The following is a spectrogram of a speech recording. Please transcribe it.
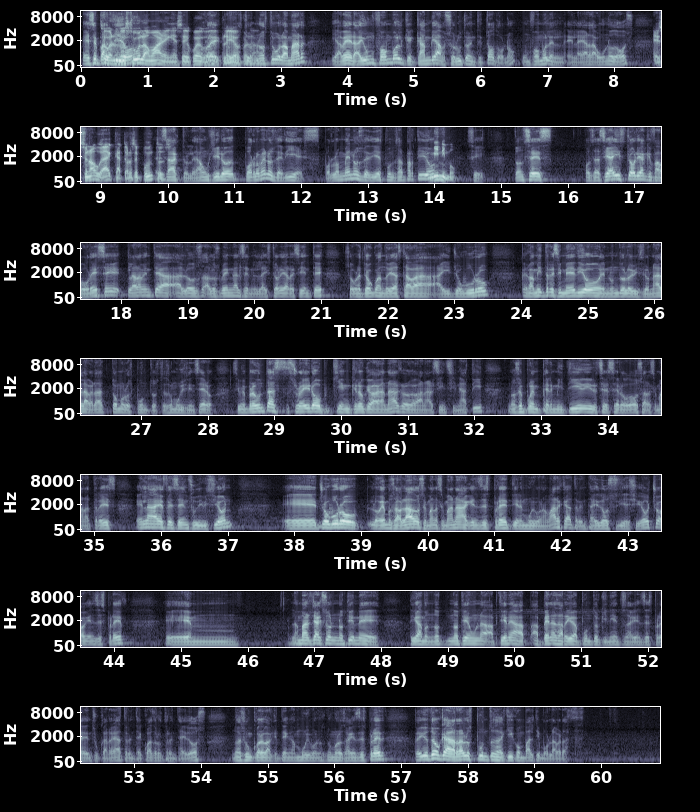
Ese partido, bueno, no estuvo Lamar en ese juego de playoffs, no, no estuvo Lamar, y a ver, hay un fumble que cambia absolutamente todo, ¿no? Un fumble en, la yarda 1-2. Es una jugada de 14 puntos. Exacto, le da un giro por lo menos de 10, por lo menos de 10 puntos al partido. Mínimo. Sí. Entonces, o sea, si hay historia que favorece claramente a, los, a los Bengals en la historia reciente, sobre todo cuando ya estaba ahí Joe Burrow. Pero a mí tres y medio en un duelo divisional, la verdad, tomo los puntos, te soy muy sincero. Si me preguntas straight up quién creo que va a ganar, creo que va a ganar Cincinnati no se pueden permitir irse 0-2 a la semana 3 en la AFC en su división. Eh, Joe Burrow, lo hemos hablado semana a semana, against the spread tiene muy buena marca, 32-18 against the spread. Em, Lamar Jackson no tiene, digamos, no, tiene una, tiene apenas arriba punto .500 against spread en su carrera, 34-32. No es un coreback que tenga muy buenos números against spread, pero yo tengo que agarrar los puntos aquí con Baltimore, la verdad.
